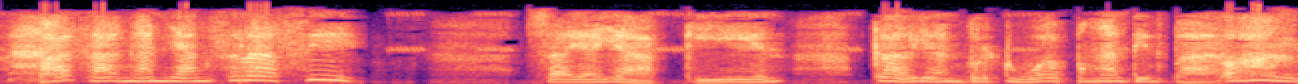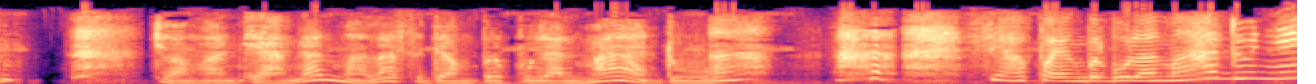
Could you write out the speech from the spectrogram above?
Pasangan yang serasi. Saya yakin kalian berdua pengantin baru. Jangan-jangan malah sedang berbulan madu. Ah, siapa yang berbulan madu, Nyi?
